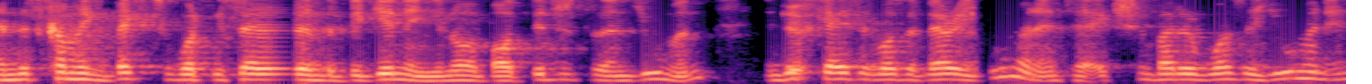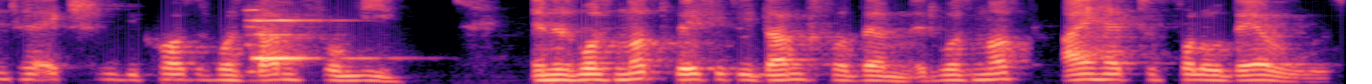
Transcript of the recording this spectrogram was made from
and this coming back to what we said in the beginning you know about digital and human. In this case it was a very human interaction but it was a human interaction because it was done for me. And it was not basically done for them. It was not i had to follow their rules.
